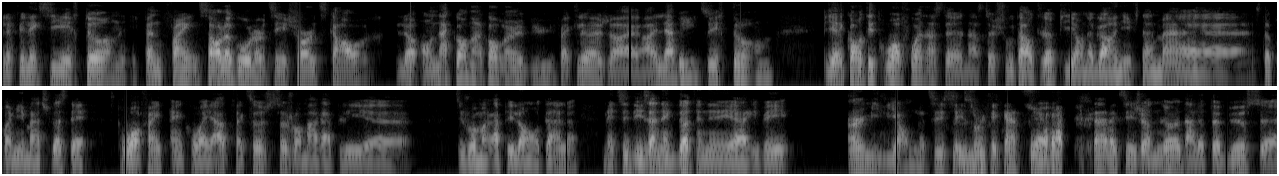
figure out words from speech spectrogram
Le Félix, il y retourne, il fait une feinte, sort le goaler, tu sais, short, score. Là, on accorde encore un but. Fait que là, genre, Labri, tu y retournes. Puis il a compté trois fois dans ce, dans ce shootout-là, puis on a gagné finalement euh, ce premier match-là. C'était trois feintes incroyables. Fait que ça, ça je vais m'en rappeler, euh, je vais m'en rappeler longtemps. Là. Mais tu sais, des anecdotes, il en est arrivé un million. C'est sûr que quand tu du temps avec ces jeunes-là dans l'autobus, euh,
